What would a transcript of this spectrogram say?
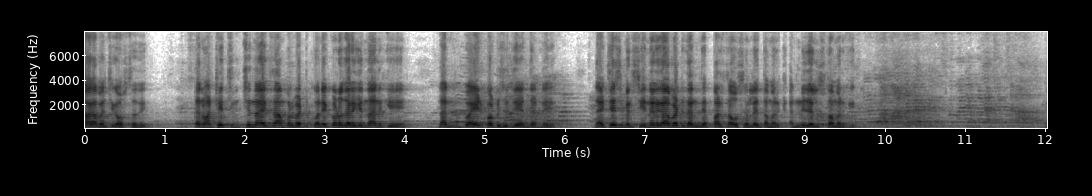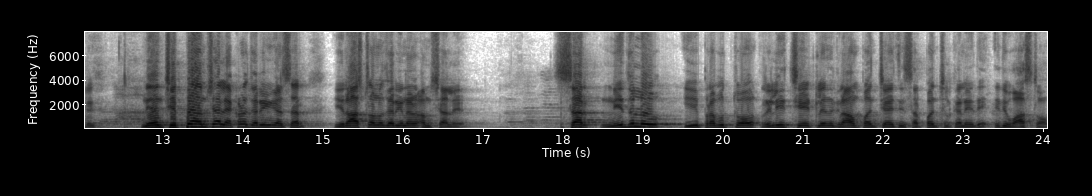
బాగా మంచిగా వస్తుంది. కానీ అంటే చిన్న చిన్న ఎగ్జాంపుల్ పెట్టుకొని ఎక్కడో జరిగిన దానికి దాన్ని బయట పబ్లిసిటీ చేయొద్దండి. దయచేసి మీరు సీనియర్ కాబట్టి దాన్ని చెప్పాల్సిన అవసరం లేదు తమరికి. అన్నీ తెలుసు తమరికి. ప్లీజ్. నేను చెప్పే అంశాలు ఎక్కడో జరిగింది కదా సార్. ఈ రాష్ట్రంలో జరిగిన అంశాలే. సార్ నిధులు ఈ ప్రభుత్వం రిలీజ్ చేయట్లేదు గ్రామ పంచాయతీ సర్పంచులకు అనేది ఇది వాస్తవం.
